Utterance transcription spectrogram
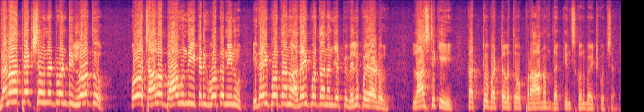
ధనాపేక్ష ఉన్నటువంటి లోతు ఓ చాలా బాగుంది ఇక్కడికి పోతే నేను ఇదైపోతాను అదైపోతానని చెప్పి వెళ్ళిపోయాడు. లాస్ట్కి కట్టుబట్టలతో ప్రాణం దక్కించుకొని బయటకు వచ్చాడు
